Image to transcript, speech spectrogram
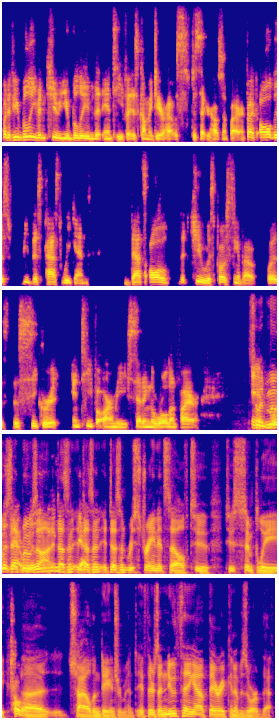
But if you believe in Q, you believe that Antifa is coming to your house to set your house on fire. In fact, all this this past weekend, that's all that Q was posting about was the secret Antifa army setting the world on fire. So and it moves. It moves really on. Mean? It doesn't. It yeah. doesn't. It doesn't restrain itself to to simply totally. uh, child endangerment. If there's a new thing out there, it can absorb that.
